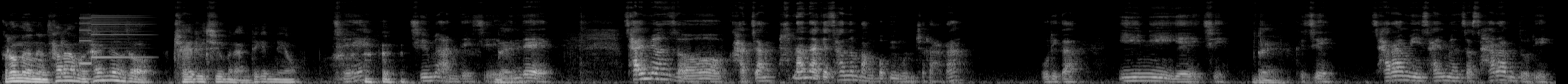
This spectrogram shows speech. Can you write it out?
그러면은 사람은 살면서 죄를 지으면 안 되겠네요. 죄 지으면 안 되지. 네. 근데 살면서 가장 편안하게 사는 방법이 뭔 줄 알아? 우리가 인이예지, 네. 그지? 사람이 살면서 사람들이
